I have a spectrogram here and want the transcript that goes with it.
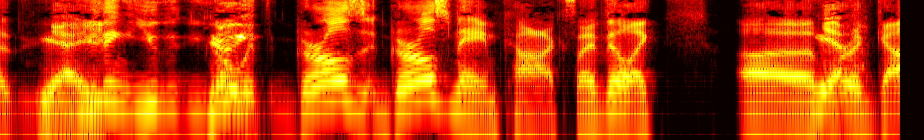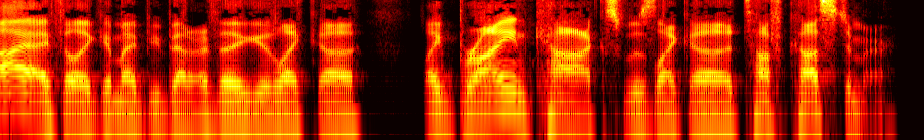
uh, yeah, you, think you, you go with girls girls name Cox? I feel like uh, Yeah. for a guy, I feel like it might be better. I feel like like uh, like Brian Cox was like a tough customer.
